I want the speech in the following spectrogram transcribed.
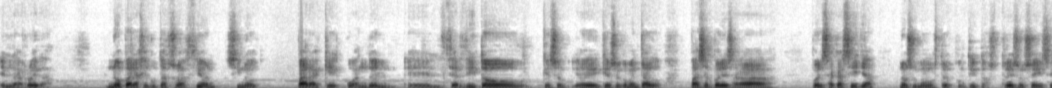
en la, rueda. No para ejecutar su acción, sino para que cuando el, cerdito que os, eh, que os, he comentado pase por esa, por esa casilla, nos sumemos tres puntitos, tres o seis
